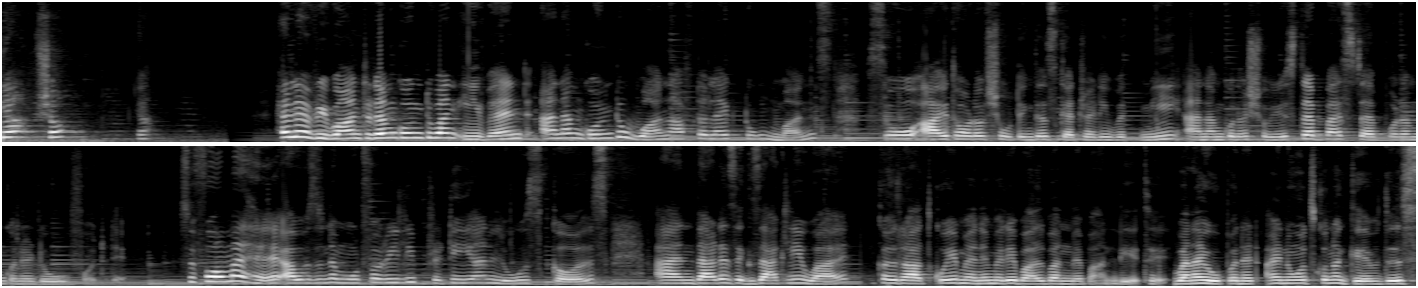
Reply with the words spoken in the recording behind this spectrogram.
yeah, sure. Yeah. Hello everyone, today I'm going to an event and I'm going to one after like two months. So I thought of shooting this get ready with me and I'm going to show you step by step what I'm going to do for today. So for my hair, I was in a mood for really pretty and loose curls and that is exactly why कल रात को ही मैंने मेरे बाल बन में बाँध लिए थे When I open it, I know it's gonna give this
